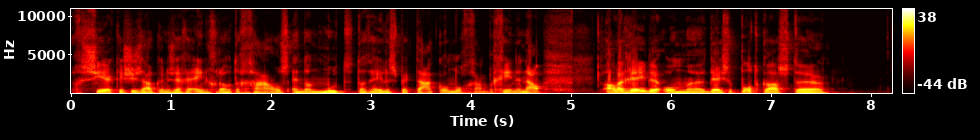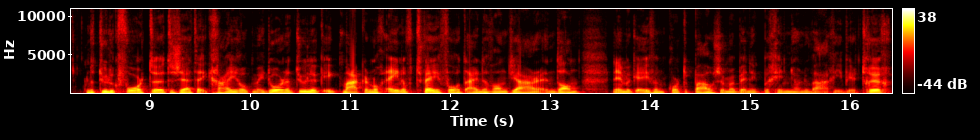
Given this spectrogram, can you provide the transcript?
circus, je zou kunnen zeggen één grote chaos. En dan moet dat hele spektakel nog gaan beginnen. Nou, alle reden om uh, deze podcast uh, natuurlijk voort te, te, zetten. Ik ga hier ook mee door natuurlijk. Ik maak er nog één of twee voor het einde van het jaar. En dan neem ik even een korte pauze, maar ben ik begin januari weer terug.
